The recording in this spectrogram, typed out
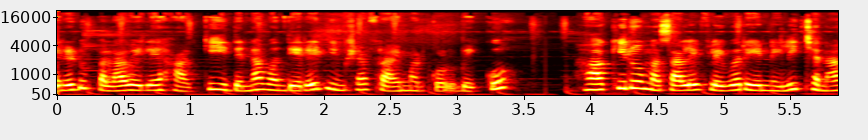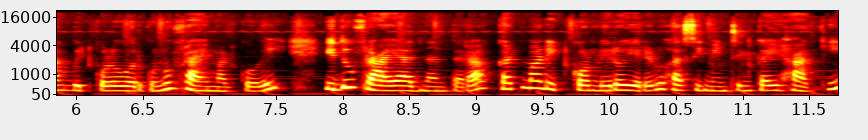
ಎರಡು ಪಲಾವ್ ಎಲೆ ಹಾಕಿ ಇದನ್ನು ಒಂದೆರಡು ನಿಮಿಷ ಫ್ರೈ ಮಾಡ್ಕೊಳ್ಬೇಕು. ಹಾಕಿರೋ ಮಸಾಲೆ ಫ್ಲೇವರ್ ಎಣ್ಣೆಯಲ್ಲಿ ಚೆನ್ನಾಗಿ ಬಿಟ್ಕೊಳ್ಳೋವರೆಗೂ ಫ್ರೈ ಮಾಡ್ಕೊಳ್ಳಿ. ಇದು ಫ್ರೈ ಆದ ನಂತರ ಕಟ್ ಮಾಡಿ ಇಟ್ಕೊಂಡಿರೋ ಎರಡು ಹಸಿ ಮೆಣಸಿನ್ಕಾಯಿ ಹಾಕಿ,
